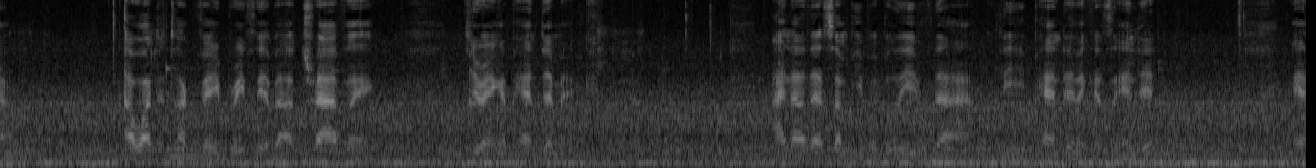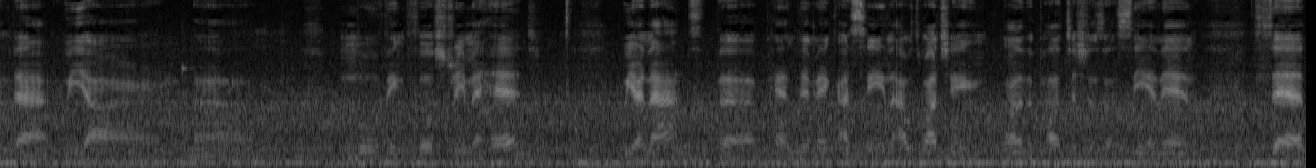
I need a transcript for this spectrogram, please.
Down. I wanted to talk very briefly about traveling during a pandemic. I know that some people believe that the pandemic has ended and that we are um, moving full stream ahead. We are not. The pandemic, I seen, I was watching one of the politicians on CNN said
